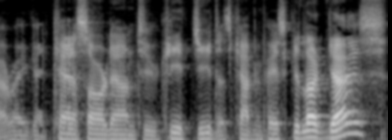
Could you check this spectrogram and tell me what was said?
All right, got Catasar down to Keith G. That's copy and paste. Good luck, guys.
